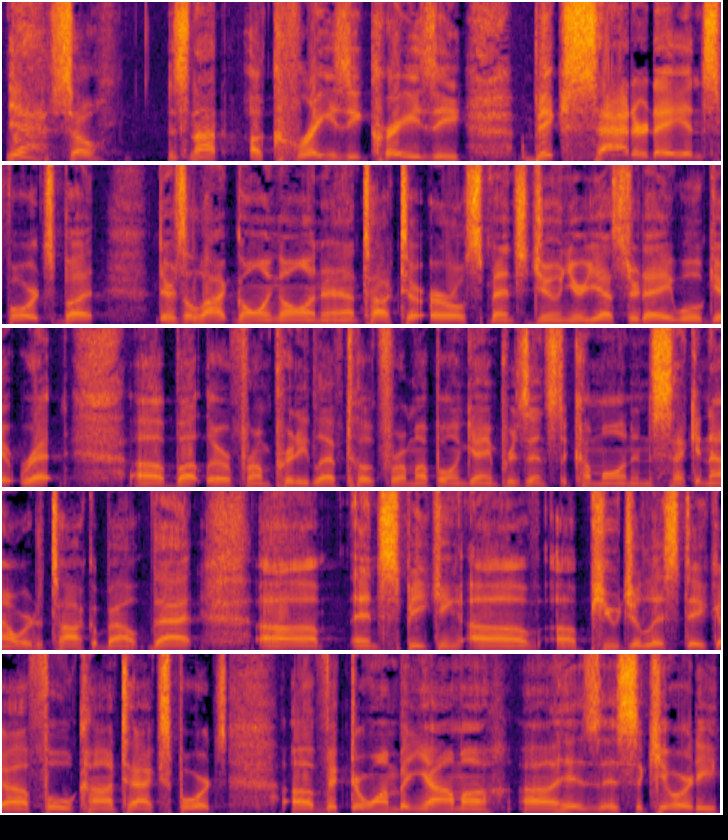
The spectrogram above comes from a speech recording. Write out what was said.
yeah, so it's not a crazy, crazy big Saturday in sports, but there's a lot going on. And I talked to Errol Spence Jr. yesterday. We'll get Rhett uh, Butler from Pretty Left Hook from Up on Game Presents to come on in the second hour to talk about that. Uh, and speaking of uh, pugilistic uh, full contact sports, uh, Victor Wembanyama, uh, his, his security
